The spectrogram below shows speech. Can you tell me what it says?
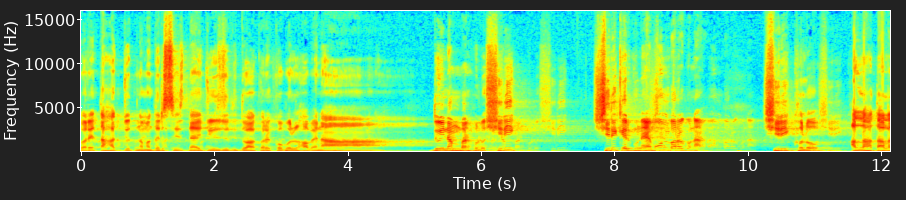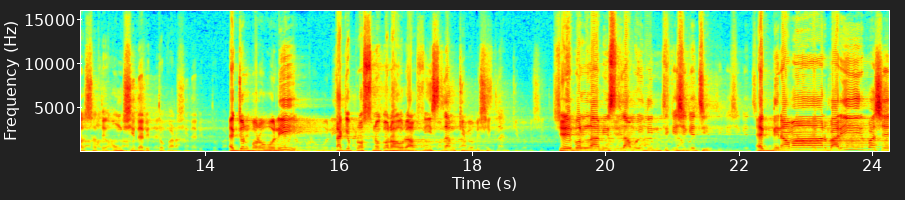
করে, তাহাজ্জুদ নামাজের সিজদায়, যদি যদি দোয়া করে, কবুল হবে না। দুই নাম্বার হলো শিরিক। শিরিকের গুণা এমন বড় গুণা শিরিক হলো আল্লাহ তালার সাথে অংশীদারিত্ব করা। একজন বড় বলি তাকে প্রশ্ন করা হলো, আপনি ইসলাম কীভাবে শিখলেন? সেই বলল, আমি ইসলাম ওই দিন থেকে শিখেছি। একদিন আমার বাড়ির পাশে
